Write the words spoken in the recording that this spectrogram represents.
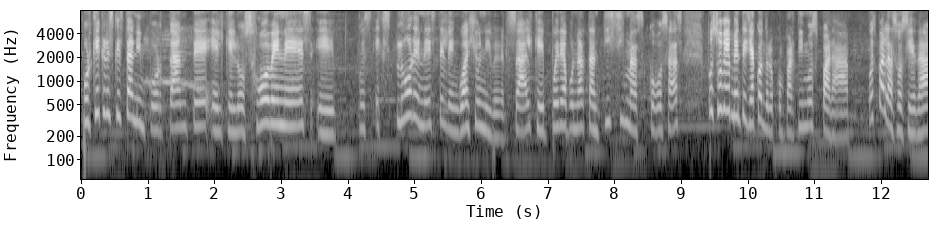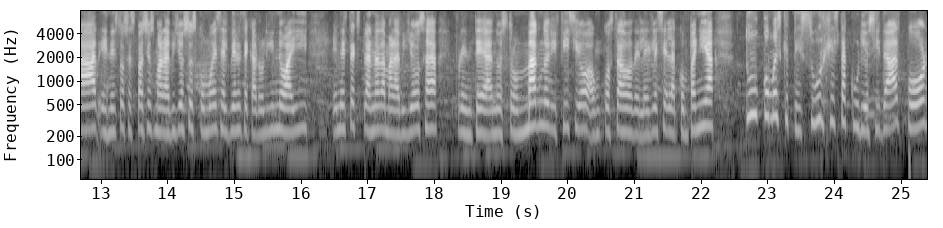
¿Por qué crees que es tan importante el que los jóvenes eh, pues exploren este lenguaje universal que puede abonar tantísimas cosas? Pues obviamente ya cuando lo compartimos para pues para la sociedad en estos espacios maravillosos como es el Viernes de Carolino ahí en esta explanada maravillosa frente a nuestro magno edificio a un costado de la iglesia de la compañía, ¿Tú cómo es que te surge esta curiosidad por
